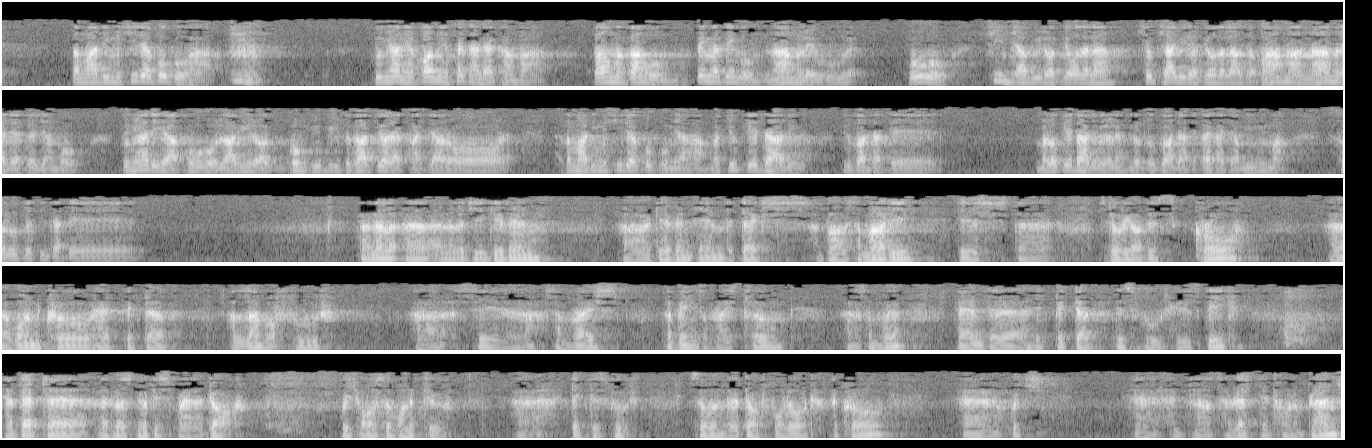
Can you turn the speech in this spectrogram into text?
တမာတိမရှိတဲ့ပုဂ္ဂိုလ်ဟာသူများနဲ့ပေါင်းပြီးဆက်ဆံတဲ့အခါမှာကောင်းမကောင်းကိုသိမသိကိုနားမလဲဘူးတဲ့ကိုယ်ကို ချိမြောက်ပြီးတော့ပြောသလားရှုပ်ချပြီးတော့ပြောသလားဆိုတော့ဘာမှနားမလဲတဲ့အတွက်ကြောင့်မို့သူများတွေကကိုယ်ကိုလာပြီးတော့ဂုံပြူပြီးစကားပြောတဲ့ခါကျတော့တဲ့သမာဓိမရှိတဲ့ပုဂ္ဂိုလ်များဟာမပြုတ်တေတာတွေပြုတ်တတ်တယ်မလုပ်တေတာတွေလည်းလုပ်တော့တတ်တယ်အဲ့ခါကျမိမိမှာဆိုးရုပ်ပျက်စီးတတ်တယ် analogy given uh, given in the text about samadhi is the story of this crow. Uh, one crow had picked up a lump of food, uh, say uh, some rice, the grains of rice thrown uh, somewhere, and uh, it picked up this food in its beak. And that that was noticed by a dog, which also wanted to take this food. So the dog followed the crow, uh, which uh, at last rested on a branch.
